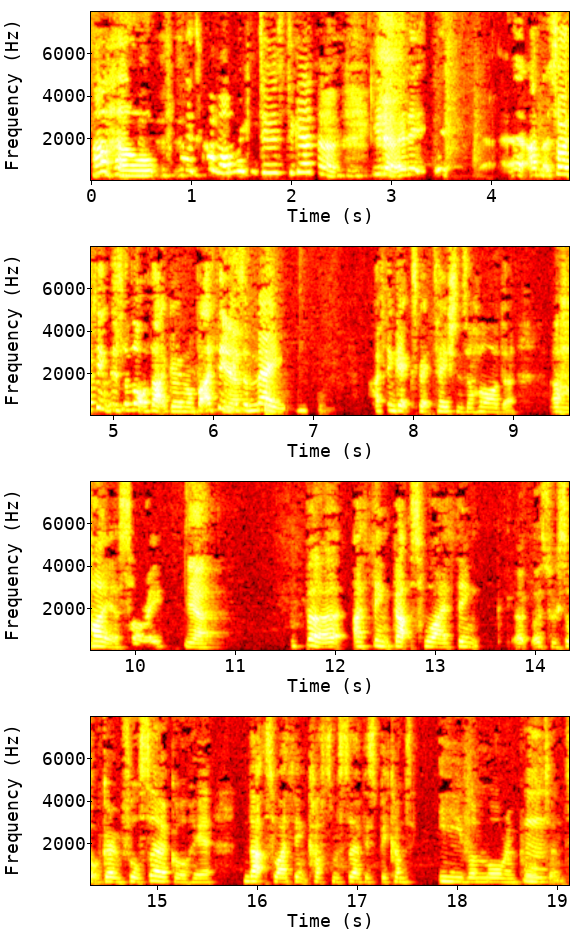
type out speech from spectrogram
i'll help Let's come on we can do this together you know and it, it uh, so i think there's a lot of that going on but i think yeah. as a mate I think expectations are harder, are mm. higher. Sorry. Yeah. But I think that's why I think uh, as we sort of going full circle here, that's why I think customer service becomes even more mm. important. Mm.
